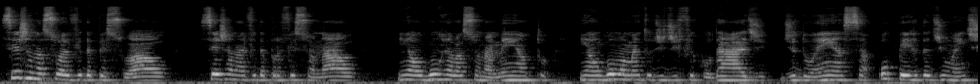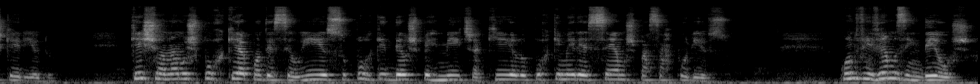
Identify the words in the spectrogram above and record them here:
seja na sua vida pessoal, seja na vida profissional, em algum relacionamento, em algum momento de dificuldade, de doença ou perda de um ente querido. Questionamos por que aconteceu isso, por que Deus permite aquilo, por que merecemos passar por isso. Quando vivemos em Deus,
